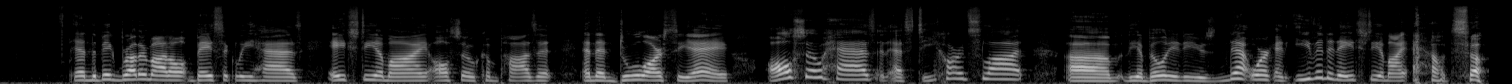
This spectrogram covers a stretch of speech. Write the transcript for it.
And the Big Brother model basically has HDMI, also composite, and then dual RCA. Also has an SD card slot, um, the ability to use network, and even an HDMI out. So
